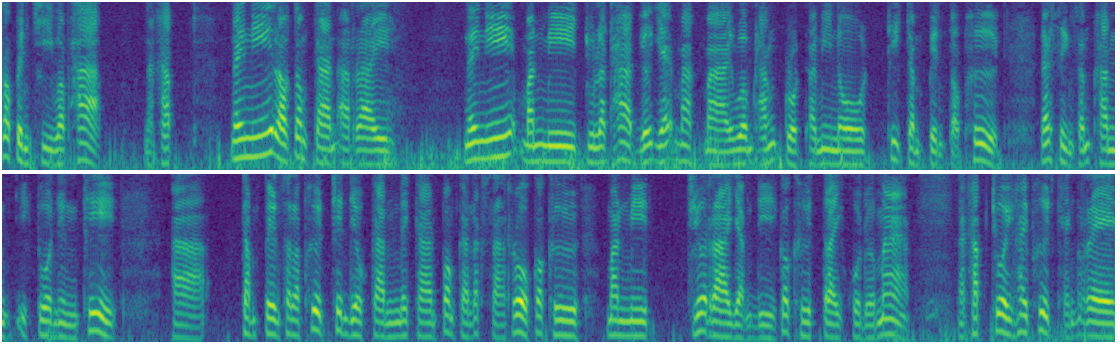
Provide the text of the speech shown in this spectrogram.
ก็เป็นชีวภาพนะครับ ในนี้เราต้องการอะไร ในนี้มันมีจุลธาตุเยอะแยะมากมาย รวมทั้งกรดอะมิโนที่จำเป็นต่อพืช และสิ่งสำคัญอีกตัวหนึ่งที่จำเป็นสำหรับพืชเช่นเดียวกันในการป้องกันรักษาโรคก็คือ มันมี เชื้อราอย่างดีก็คือไตรโคเดอร์มานะครับช่วยให้พืชแข็งแรง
